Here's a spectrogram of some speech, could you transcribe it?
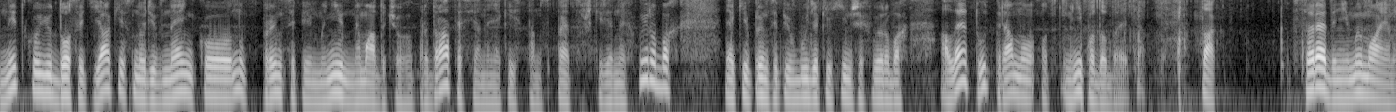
ниткою досить якісно, рівненько. Ну, в принципі, мені нема до чого придратися. Я не якийсь там спец в шкіряних виробах, як і в принципі в будь-яких інших виробах. Але тут прямо от мені подобається. Так, всередині ми маємо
